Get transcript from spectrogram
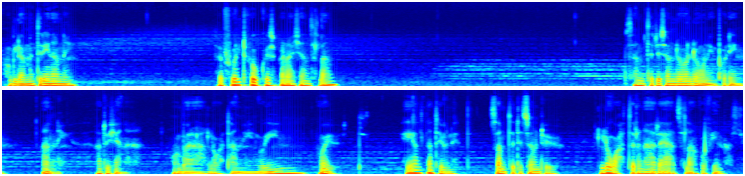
Och glöm inte din andning. Så fullt fokus på den här känslan. Samtidigt som du håller ordning på din andning. Att du känner den. Och bara låt andningen gå in och ut. Helt naturligt. Samtidigt som du låter den här rädslan få finnas.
